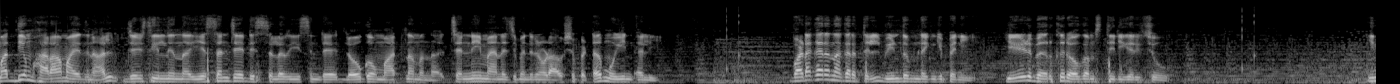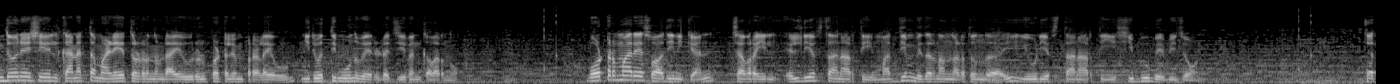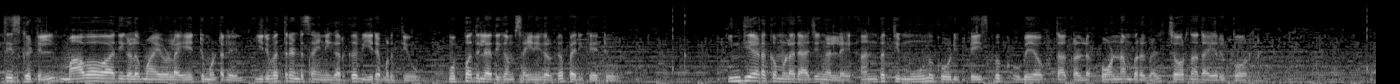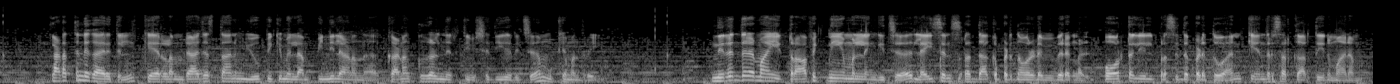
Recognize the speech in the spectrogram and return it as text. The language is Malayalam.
മദ്യം ഹറാമായതിനാൽ ജേഴ്സിയിൽ നിന്ന് എസ് എൻ ജെ ഡിസ്റ്റിലറീസിന്റെ ലോഗോ മാറ്റണമെന്ന് ചെന്നൈ മാനേജ്മെന്റിനോട് ആവശ്യപ്പെട്ട് മൊയിൻ അലി. വടകര നഗരത്തിൽ വീണ്ടും ഡെങ്കിപ്പനി. ഏഴ് പേർക്ക് രോഗം സ്ഥിരീകരിച്ചു. ഇന്തോനേഷ്യയിൽ കനത്ത മഴയെ തുടർന്നുണ്ടായ ഉരുൾപൊട്ടലും പ്രളയവും ഇരുപത്തിമൂന്ന് പേരുടെ ജീവൻ കവർന്നു. വോട്ടർമാരെ സ്വാധീനിക്കാൻ ചവറയിൽ എൽ ഡി എഫ് സ്ഥാനാർത്ഥി മദ്യം വിതരണം നടത്തുന്നതായി യു ഡി എഫ് സ്ഥാനാർത്ഥി ഷിബു ബേബി ജോൺ. ഛത്തീസ്ഗഡിൽ മാവോവാദികളുമായുള്ള ഏറ്റുമുട്ടലിൽ ഇരുപത്തിരണ്ട് സൈനികർക്ക് വീരമൃത്യു മുപ്പതിലധികം സൈനികർക്ക് പരിക്കേറ്റു. ഇന്ത്യ അടക്കമുള്ള രാജ്യങ്ങളിലെ അൻപത്തിമൂന്ന് കോടി ഫേസ്ബുക്ക് ഉപയോക്താക്കളുടെ ഫോൺ നമ്പറുകൾ ചോർന്നതായി റിപ്പോർട്ട്. കടത്തിന്റെ കാര്യത്തിൽ കേരളം രാജസ്ഥാനും യു പിക്കുമെല്ലാം പിന്നിലാണെന്ന് കണക്കുകൾ നിർത്തി വിശദീകരിച്ച് മുഖ്യമന്ത്രി. നിരന്തരമായി ട്രാഫിക് നിയമം ലംഘിച്ച് ലൈസൻസ് റദ്ദാക്കപ്പെടുന്നവരുടെ വിവരങ്ങൾ പോർട്ടലിൽ പ്രസിദ്ധപ്പെടുത്തുവാൻ കേന്ദ്ര സർക്കാർ തീരുമാനം.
